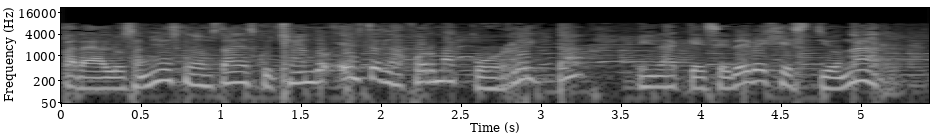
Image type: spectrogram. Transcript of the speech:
Para los amigos que nos están escuchando, esta es la forma correcta en la que se debe gestionar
